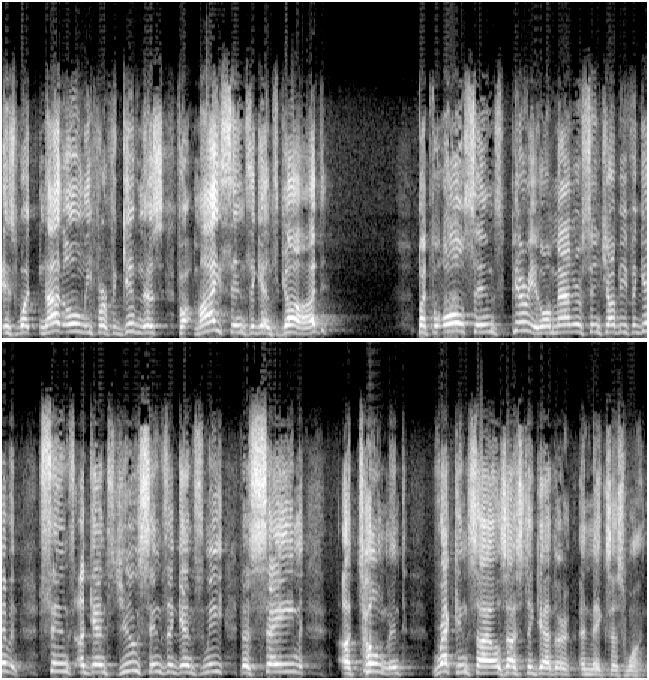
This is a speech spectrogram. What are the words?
is what not only for forgiveness for my sins against God, but for all sins, period, all manner of sin shall be forgiven. Sins against you, sins against me, the same atonement reconciles us together and makes us one.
